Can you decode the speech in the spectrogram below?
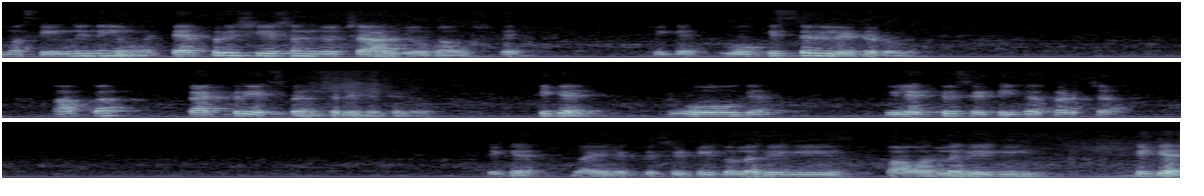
मशीनरी नहीं होगा डेप्रिशिएशन जो चार्ज होगा उस पर ठीक है? वो किससे रिलेटेड होगा? आपका फैक्ट्री एक्सपेंस से रिलेटेड होगा, ठीक है? वो हो गया इलेक्ट्रिसिटी का खर्चा ठीक है? भाई इलेक्ट्रिसिटी तो लगेगी पावर लगेगी। ठीक है?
